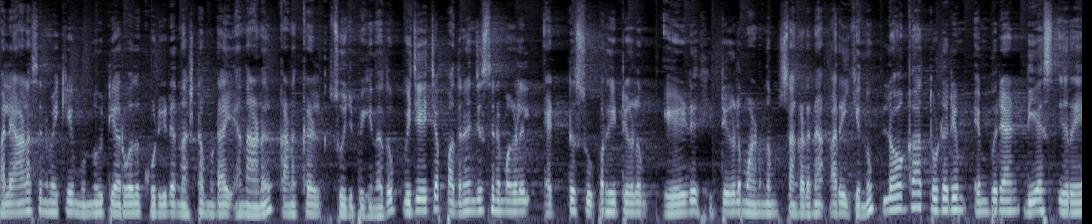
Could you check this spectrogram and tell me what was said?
മലയാള സിനിമയ്ക്ക് മുന്നൂറ്റി അറുപത് കോടിയുടെ നഷ്ടമുണ്ടായി എന്നാണ് കണക്കുകൾ സൂചിപ്പിക്കുന്നതും. വിജയിച്ച പതിനഞ്ച് സിനിമകളിൽ എട്ട് സൂപ്പർ ഹിറ്റുകളും ഏഴ് ഹിറ്റുകളുമാണെന്നും സംഘടന അറിയിക്കുന്നു. ലോക തുടരും എമ്പുരാൻ എസ് ഇറേ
